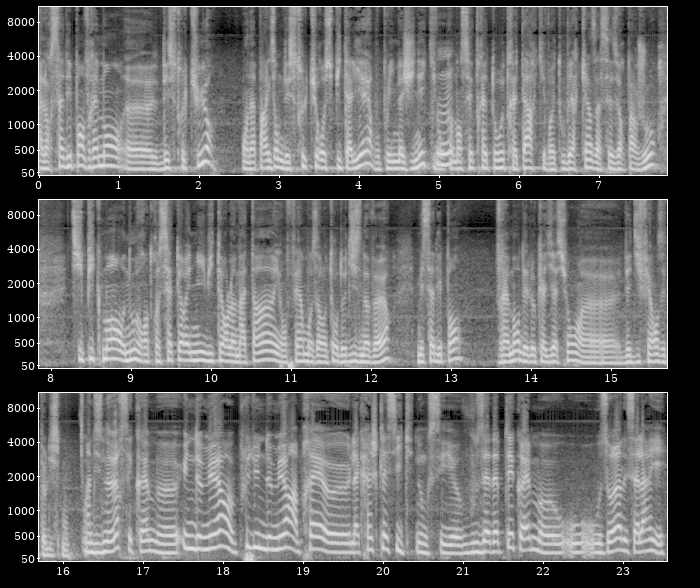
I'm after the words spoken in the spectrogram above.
Alors ça dépend vraiment euh, des structures. On a par exemple des structures hospitalières, vous pouvez imaginer, qui vont mmh. commencer très tôt, très tard, qui vont être ouverts 15 à 16 heures par jour. Typiquement, on ouvre entre 7h30 et 8h le matin et on ferme aux alentours de 19h. Mais ça dépend vraiment des localisations euh, des différents établissements. À 19h, c'est quand même euh, une demi-heure, plus d'une demi-heure après euh, la crèche classique. Donc c'est vous adaptez quand même aux, horaires des salariés.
